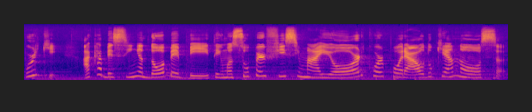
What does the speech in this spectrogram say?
Por quê? A cabecinha do bebê tem uma superfície maior corporal do que a nossa.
